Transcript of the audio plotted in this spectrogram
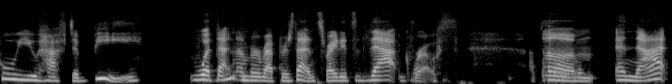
who you have to be what mm-hmm. that number represents right it's that growth Absolutely. um and that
